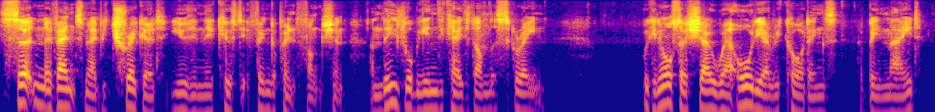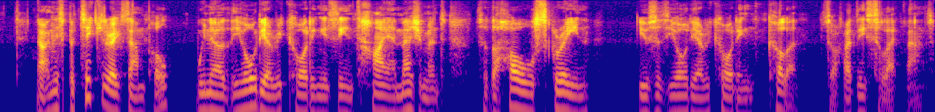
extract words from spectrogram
certain events may be triggered using the acoustic fingerprint function, and these will be indicated on the screen. We can also show where audio recordings have been made, now in this particular example, we know that the audio recording is the entire measurement, so the whole screen uses the audio recording colour. So if I deselect that,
